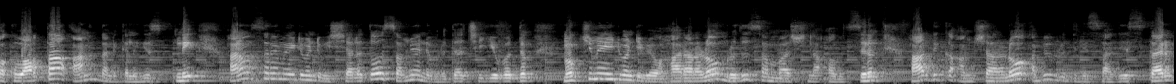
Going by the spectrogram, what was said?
ఒక వార్త ఆనందాన్ని కలిగిస్తుంది. అనవసరమైనటువంటి విషయాలతో సమయాన్ని వృధా చేయవద్దు. ముఖ్యమైనటువంటి వ్యవహారాలలో మృదు సంభాషణ అవసరం. ఆర్థిక అంశాలలో అభివృద్ధిని సాధిస్తారు.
